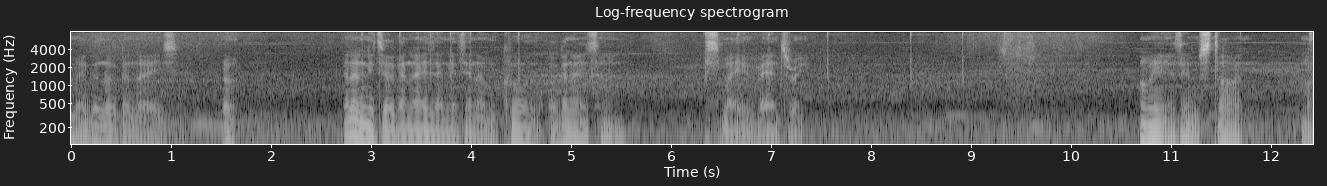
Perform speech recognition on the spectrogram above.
Am I gonna organize? I don't need to organize anything. I'm cool. Organizing. Is my inventory. How many stored? No.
